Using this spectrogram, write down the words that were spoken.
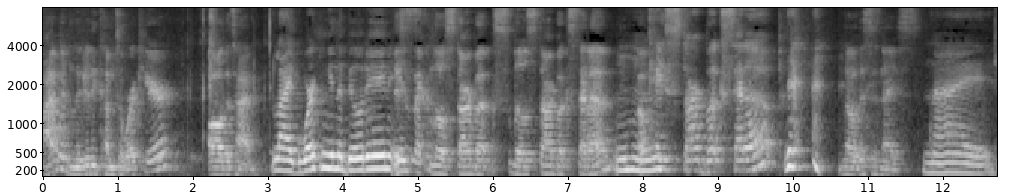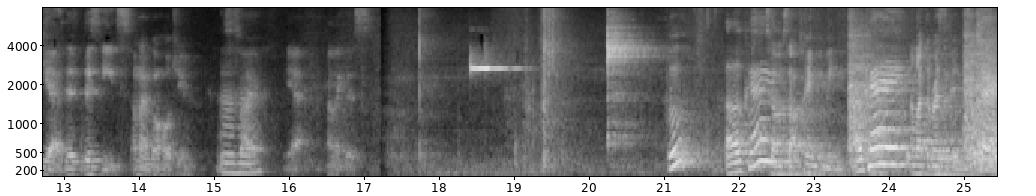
I would literally come to work here all the time. like working in the building This is, is like a little Starbucks, little Starbucks setup. Mm-hmm. Okay, Starbucks setup. no, this is nice. nice. Yeah, this, this eats. I'm not gonna hold you. This is Uh-huh. fire. Yeah, I like this. Ooh, okay. Tell them stop playing with me. Okay. I'm at the residence. Okay.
